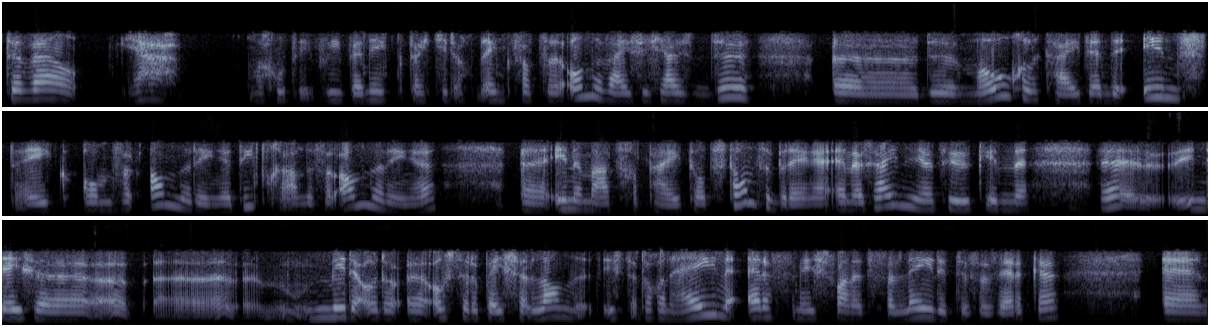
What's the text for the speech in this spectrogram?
Terwijl, ja, maar goed, wie ben ik dat je toch denkt dat eh, onderwijs is juist de, eh, de mogelijkheid en de insteek om veranderingen, diepgaande veranderingen eh, in de maatschappij tot stand te brengen. En er zijn nu natuurlijk in, in deze Midden-Oost-Europese landen is er toch een hele erfenis van het verleden te verwerken. En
